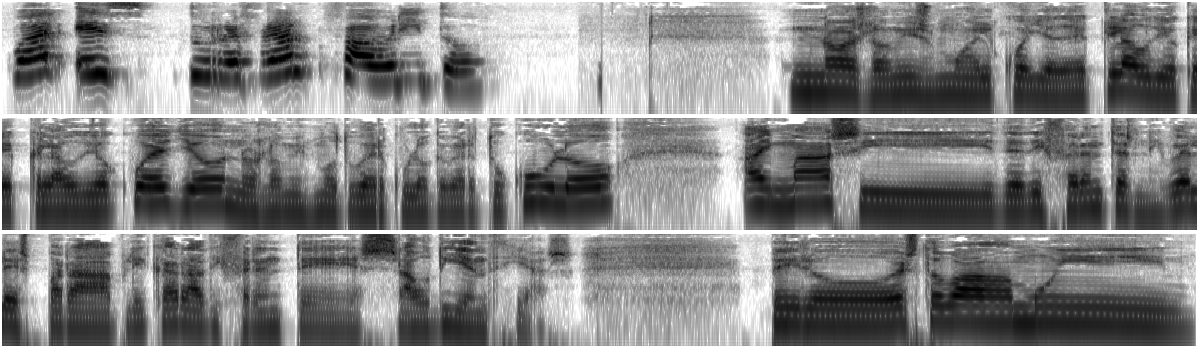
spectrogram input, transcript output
¿Cuál es tu refrán favorito? No es lo mismo el cuello de Claudio que Claudio Cuello, no es lo mismo tubérculo que ver tu culo. Hay más y de diferentes niveles para aplicar a diferentes audiencias. Pero esto va muy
